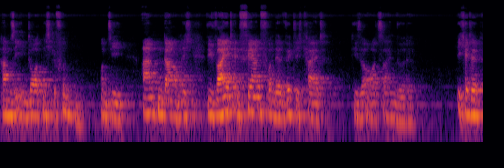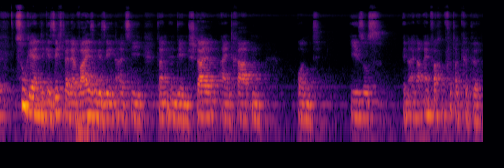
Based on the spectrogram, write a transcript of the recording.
haben sie ihn dort nicht gefunden. Und sie ahnten da noch nicht, wie weit entfernt von der Wirklichkeit dieser Ort sein würde. Ich hätte zu gern die Gesichter der Weisen gesehen, als sie dann in den Stall eintraten und Jesus in einer einfachen Futterkrippe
